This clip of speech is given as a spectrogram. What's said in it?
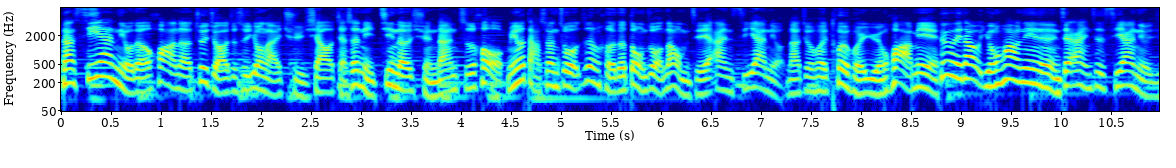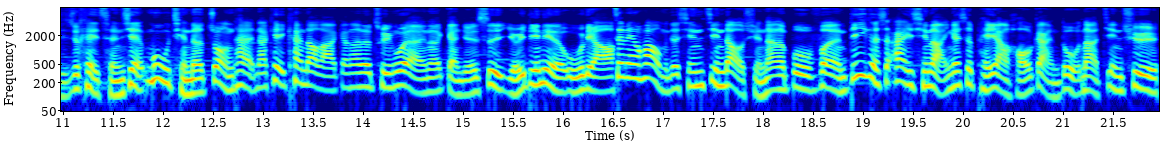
那 C 按钮的话呢，最主要就是用来取消。假设你进了选单之后，没有打算做任何的动作，那我们直接按 C 按钮，那就会退回原画面。退回到原画面呢，你再按一次 C 按钮，也就可以呈现目前的状态。那可以看到啦，刚刚的初音未来呢，感觉是有一点点的无聊。这边的话，我们就先进到选单的部分。第一个是爱心啦，应该是培养好感度。那进去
